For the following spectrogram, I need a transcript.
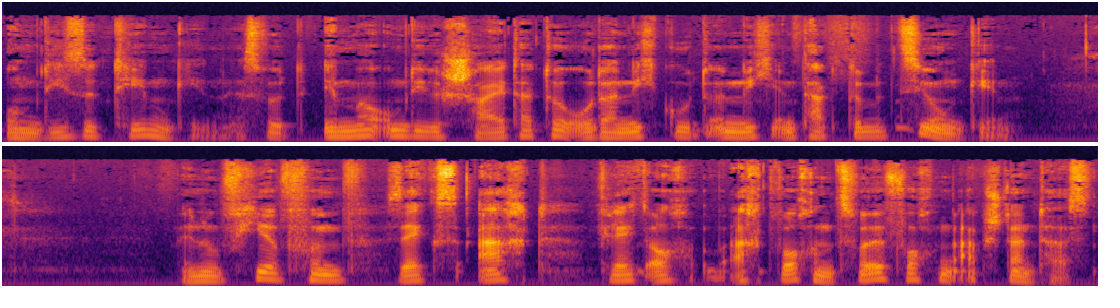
um diese Themen gehen. Es wird immer um die gescheiterte oder nicht gut, nicht intakte Beziehung gehen. Wenn du vier, fünf, sechs, acht, vielleicht auch acht Wochen, zwölf Wochen Abstand hast,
